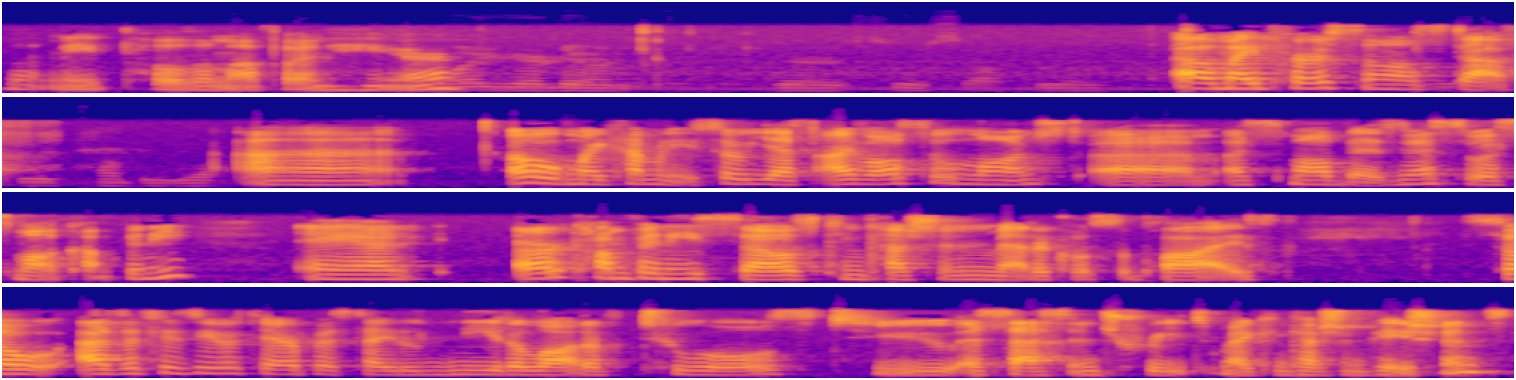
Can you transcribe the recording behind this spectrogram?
let me pull them up on here. What you're doing, your, yourself, your, oh, my personal your, stuff. Company, yeah. Uh, oh, my company. So yes, I've also launched um, a small business, so a small company, and our company sells concussion medical supplies. So, as a physiotherapist, I need a lot of tools to assess and treat my concussion patients.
